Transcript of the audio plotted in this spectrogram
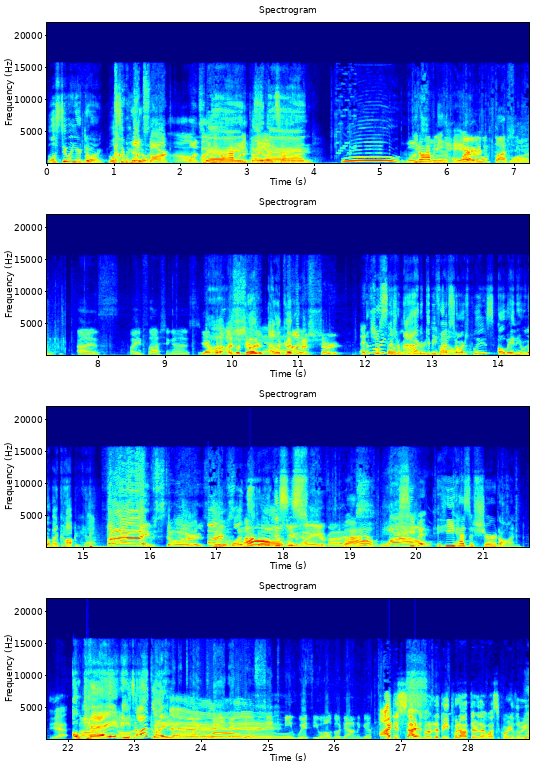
Let's see what you're doing. Let's see what you're One doing. star. Oh One my star. You don't have any Yay. I like pants on. Woo! One You don't have any star. Why are hair. you Come flashing us? Why are you flashing us? Yeah, Uh, on I a look shirt. good. I look good, Put on a shirt. It's just know a why you guys little are mad. weird. Give me five know? stars, please. Oh, and here we go. My copycat. Five stars. Dude, one Oh, star. this is- have your vibes. Wow. Wow. See, but he has a shirt on. Yeah. Okay, Five he's stars. ugly. Titanic, you'll sink me with you. I'll go down together. I just I just wanted to be put out there that Weston Koury literally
